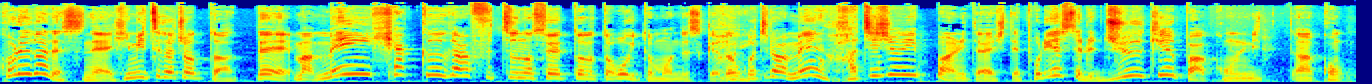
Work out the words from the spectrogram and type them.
これがですね、秘密がちょっとあって、まあ、綿100が普通のスウェットだと多いと思うんですけど、こちらは綿81%に対して、ポリエステル19%混立あこん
